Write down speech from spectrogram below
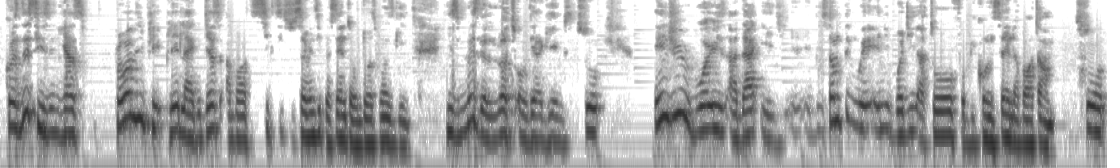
Because this season he has probably play, played like just about 60 to 70 percent of Dortmund's games. He's missed a lot of their games. So injury worries at that age, it'd be something where anybody at all for be concerned about them. So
